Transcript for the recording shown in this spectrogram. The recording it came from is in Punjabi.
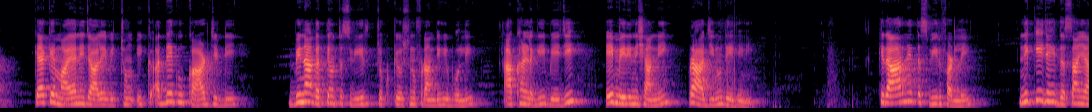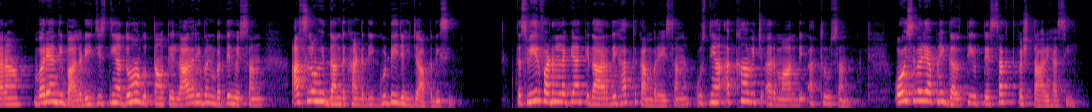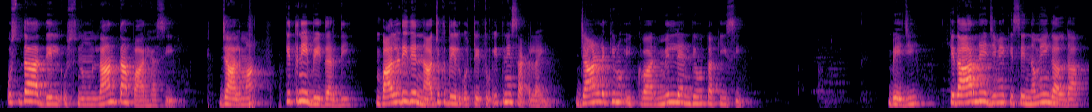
ਕਹਿ ਕੇ ਮਾਇਆ ਨੇ ਜਾਲੇ ਵਿੱਚੋਂ ਇੱਕ ਅੱਧੇ ਕੁ ਕਾਰਡ ਜਿੱਡੀ ਬਿਨਾਂ ਗੱਤਿਓਂ ਤਸਵੀਰ ਚੁੱਕ ਕੇ ਉਸ ਨੂੰ ਫੜਾਉਂਦੀ ਹੋਈ ਬੋਲੀ, ਆਖਣ ਲੱਗੀ ਬੇਜੀ ਇਹ ਮੇਰੀ ਨਿਸ਼ਾਨੀ ਭਰਾ ਜੀ ਨੂੰ ਦੇ ਦੇਣੀ। ਕਿਦਾਰ ਨੇ ਤਸਵੀਰ ਫੜ ਲਈ। ਨਿੱਕੀ ਜਿਹੀ ਦਸਾਂ 11 ਵਰਿਆਂ ਦੀ ਬਾਲੜੀ, ਜਿਸ ਦੀਆਂ ਦੋਹਾਂ ਗੁੱਤਾਂ ਉੱਤੇ ਲਾਲ ਰਿਬਨ ਬੱਧੇ ਹੋਏ ਸਨ, ਅਸਲੋਂ ਹੀ ਦੰਦ ਖੰਡ ਦੀ ਗੁੱਡੀ ਜਿਹੀ ਜਾਪਦੀ ਸੀ। ਤਸਵੀਰ ਫੜਨ ਲੱਗਿਆਂ ਕਿਦਾਰ ਦੇ ਹੱਥ ਕੰਬ ਰਹੇ ਸਨ। ਉਸ ਦੀਆਂ ਅੱਖਾਂ ਵਿੱਚ ਅਰਮਾਨ ਦੇ ਅਥਰੂ ਸਨ। ਉਹ ਇਸ ਵੇਲੇ ਆਪਣੀ ਗਲਤੀ ਉੱਤੇ ਸਖਤ ਪਛਤਾ ਰਿਹਾ ਸੀ। ਉਸ ਦਾ ਦਿਲ ਉਸ ਨੂੰ ਲਾਂਤਾਂ ਪਾ ਰਿਹਾ ਸੀ। ਜ਼ਾਲਮਾ, ਕਿਤਨੀ ਬੇਦਰਦੀ, ਬਾਲੜੀ ਦੇ ਨਾਜ਼ੁਕ ਦਿਲ ਉੱਤੇ ਤੂੰ ਇਤਨੀ ਸੱਟ ਲਾਈ। ਜਾਣ ਲੱਗੀ ਨੂੰ ਇੱਕ ਵਾਰ ਮਿਲ ਲੈਂਦੇ ਹੋ ਤਾਂ ਕੀ ਸੀ? ਬੇਜੀ ਕਿਦਾਰ ਨੇ ਜਿਵੇਂ ਕਿਸੇ ਨਵੀਂ ਗੱਲ ਦਾ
